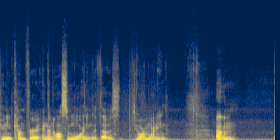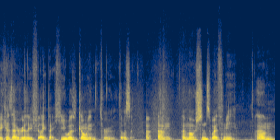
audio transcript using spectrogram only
who need comfort and then also mourning with those who are mourning. Um, because i really feel like that he was going through those uh, um, emotions with me. Um,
